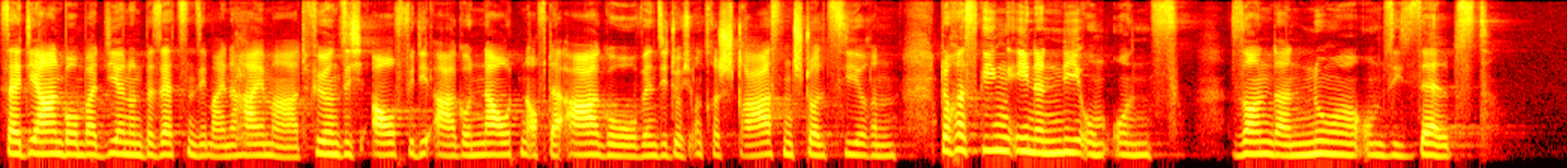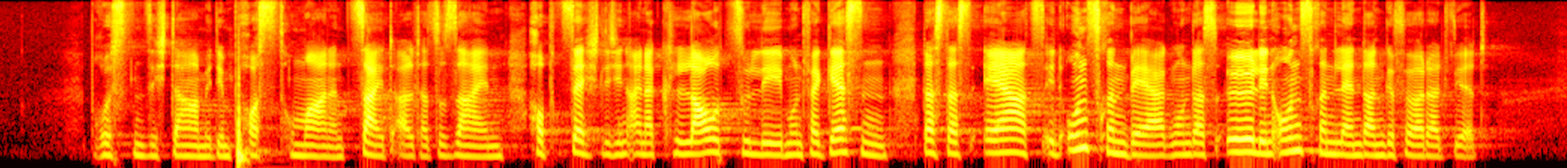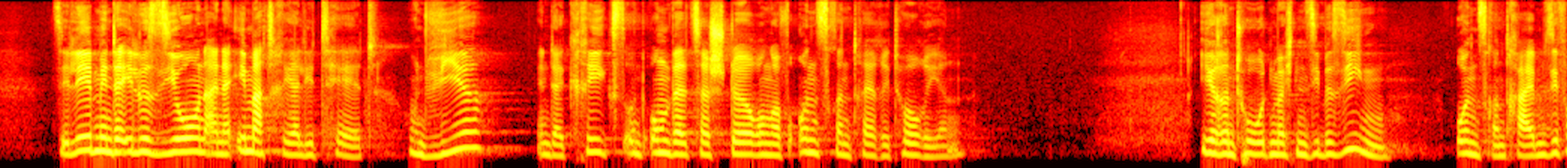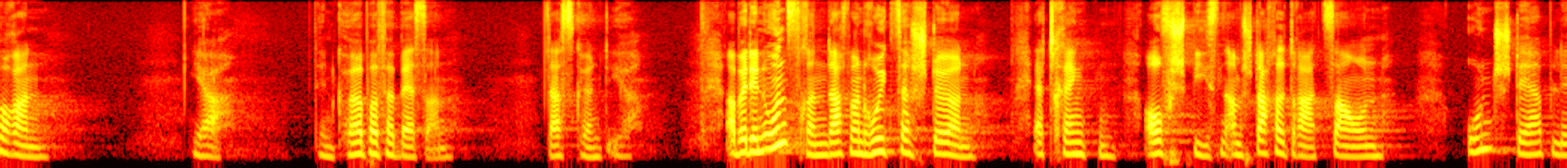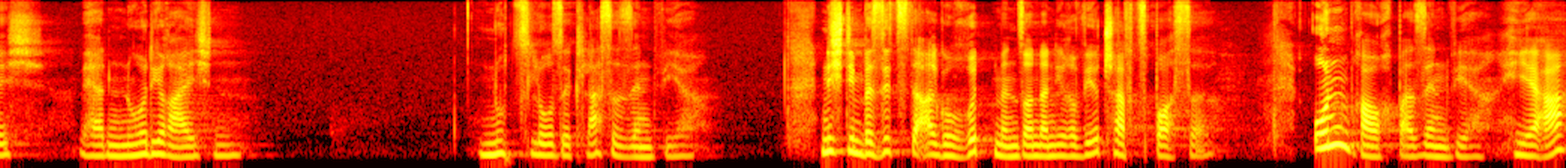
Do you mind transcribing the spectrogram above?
Seit Jahren bombardieren und besetzen sie meine Heimat, führen sich auf wie die Argonauten auf der Argo, wenn sie durch unsere Straßen stolzieren. Doch es ging ihnen nie um uns, sondern nur um sie selbst. Brüsten sich damit, im posthumanen Zeitalter zu sein, hauptsächlich in einer Cloud zu leben und vergessen, dass das Erz in unseren Bergen und das Öl in unseren Ländern gefördert wird. Sie leben in der Illusion einer Immaterialität und wir in der Kriegs- und Umweltzerstörung auf unseren Territorien. Ihren Tod möchten sie besiegen, unseren treiben sie voran. Ja, den Körper verbessern, das könnt ihr. Aber den unseren darf man ruhig zerstören, ertränken, aufspießen, am Stacheldrahtzaun. Unsterblich werden nur die Reichen. Nutzlose Klasse sind wir. Nicht im Besitz der Algorithmen, sondern ihre Wirtschaftsbosse. Unbrauchbar sind wir. Ja,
